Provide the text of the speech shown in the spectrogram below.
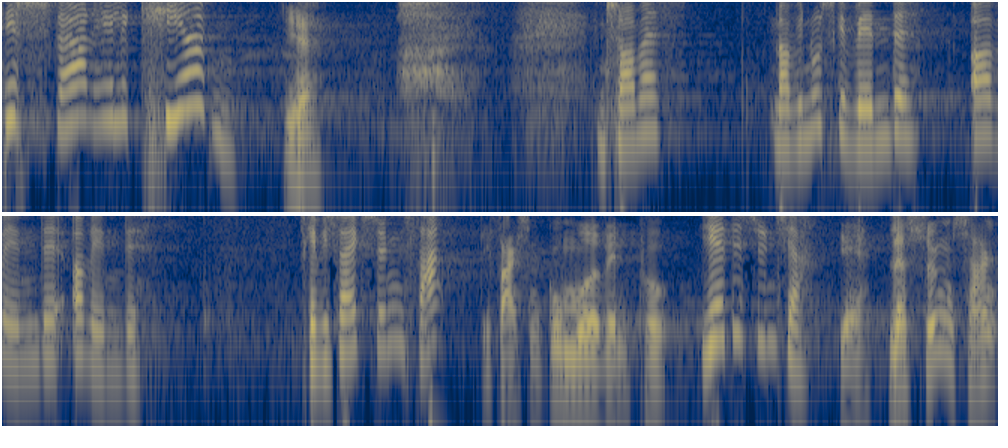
det er større end hele kirken. Ja, Men Thomas, når vi nu skal vente og vente og vente, skal vi så ikke synge en sang? det er faktisk en god måde at vente på. Ja, det synes jeg. Ja, lad os synge en sang.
